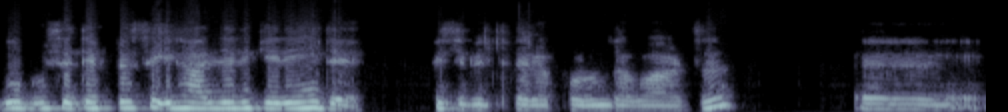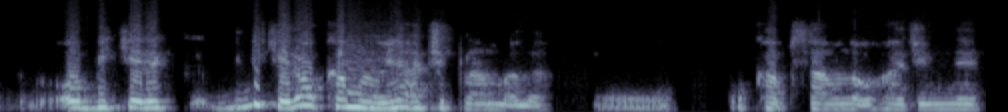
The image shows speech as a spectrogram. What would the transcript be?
Bu mesela deplase ihaleleri gereği de fizibilite raporunda vardı. E, o bir kere bir kere o kamuoyuna açıklanmalı. E, o kapsamlı, o hacimli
